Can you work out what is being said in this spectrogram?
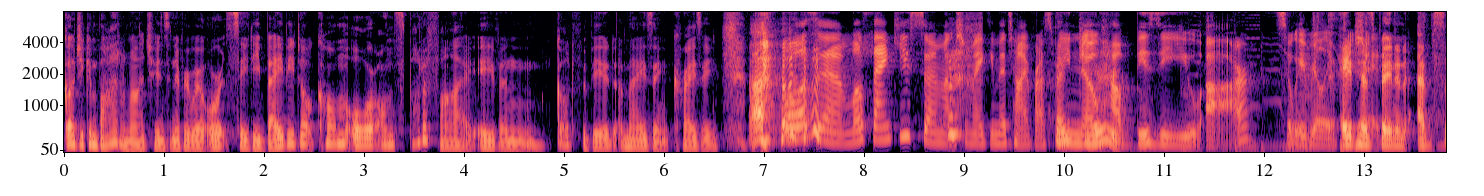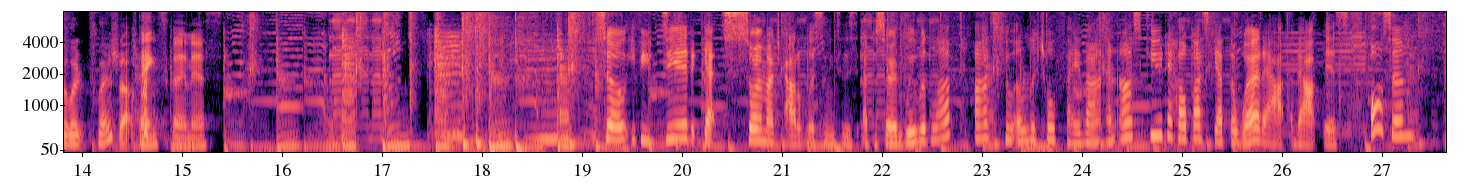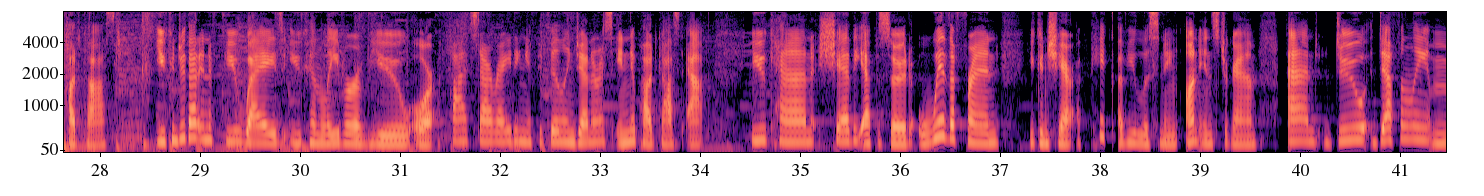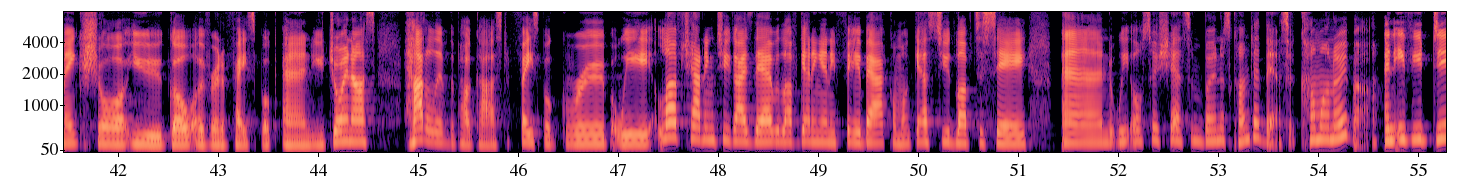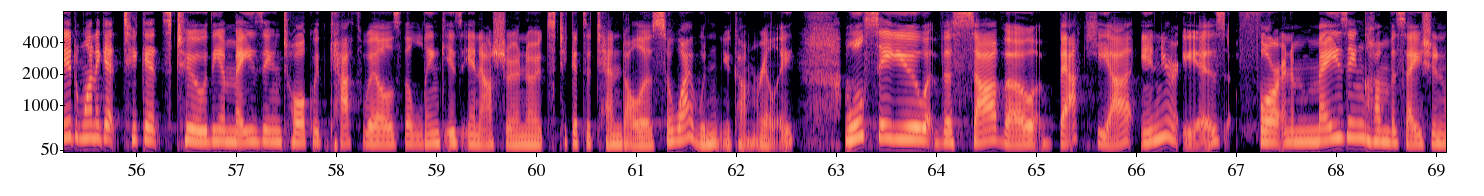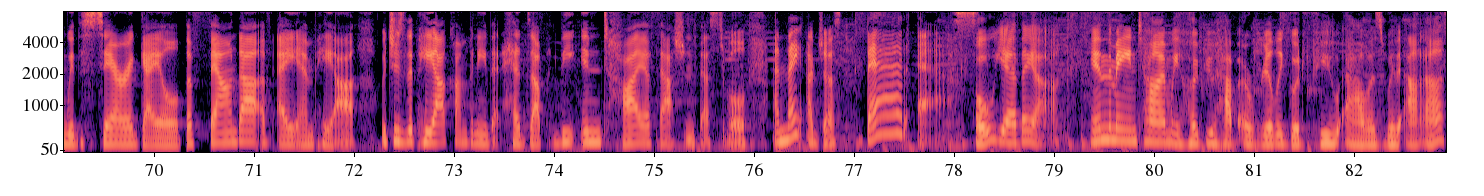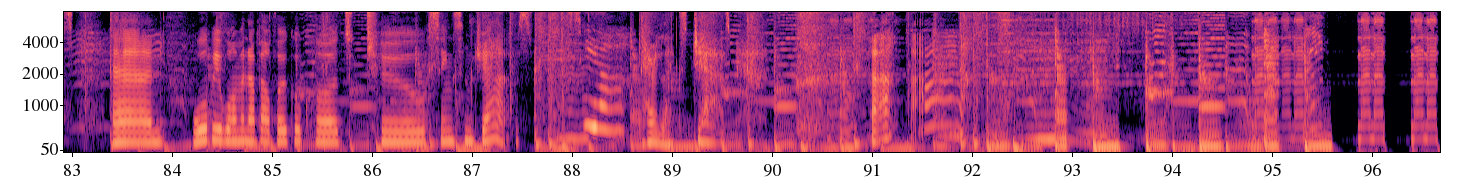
God, you can buy it on iTunes and everywhere, or at cdbaby.com or on Spotify, even. God forbid. Amazing, crazy. awesome. Well, thank you so much for making the time for us. we know you. how busy you are. So we really appreciate it It has been an absolute pleasure. Thanks, Glynis. So, if you did get so much out of listening to this episode, we would love to ask you a little favor and ask you to help us get the word out about this awesome podcast. You can do that in a few ways. You can leave a review or a five star rating if you're feeling generous in your podcast app. You can share the episode with a friend. You can share a pic of you listening on Instagram. And do definitely make sure you go over to Facebook and you join us, How to Live the Podcast Facebook group. We love chatting to you guys there. We love getting any feedback on what guests you'd love to see. And we also share some bonus content there. So come on over. And if you did want to get tickets to the amazing talk with Kath Wills, the link is in our show notes. Tickets are $10. So why wouldn't you come, really? We'll see you, the Savo, back here in your ears for an amazing conversation with Sarah Gale, the founder of AMPR, which is the PR company that heads up the entire fashion festival. And they are just badass. Oh, yeah, they are. In the meantime, we hope you have a really good few hours without us. And we'll be warming up our vocal cords to sing some jazz. See ya. Terry likes jazz, man. na na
